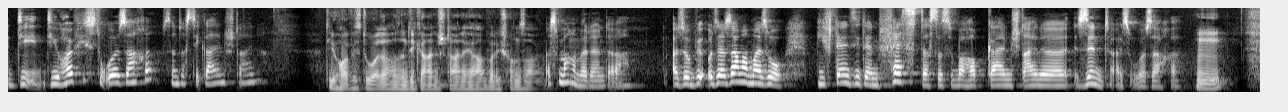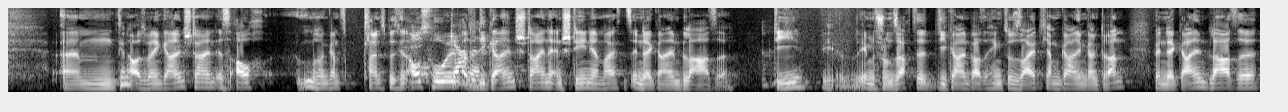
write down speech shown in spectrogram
die, die häufigste Ursache, sind das die Gallensteine? Die häufigste Ursache sind die Gallensteine, ja, würde ich schon sagen. Was machen wir denn da? Also, oder sagen wir mal so, wie stellen Sie denn fest, dass es überhaupt Gallensteine sind als Ursache? Mhm. Ähm, genau, also bei den Gallensteinen ist auch, muss man ein ganz kleines bisschen ausholen, Gerne. also die Gallensteine entstehen ja meistens in der Gallenblase. Die, wie ich eben schon sagte, die Gallenblase hängt so seitlich am Gallengang dran. Wenn in der Gallenblase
